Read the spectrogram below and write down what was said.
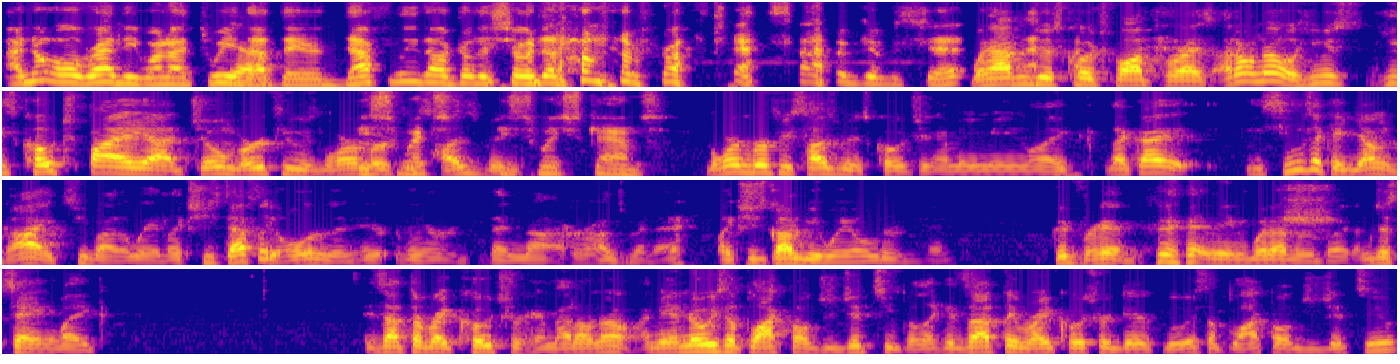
I know already when I tweet yeah. that they're definitely not going to show that on the broadcast. I don't give a shit. What happened to his coach Bob Perez? I don't know. He was he's coached by uh, Joe Murphy, who's Lauren he Murphy's switched, husband. He switched scams. Lauren Murphy's husband is coaching. I mean, I mean, like that guy. He seems like a young guy too. By the way, like she's definitely older than her, her than uh, her husband. Eh? Like she's got to be way older than him. Good for him. I mean, whatever. But I'm just saying, like, is that the right coach for him? I don't know. I mean, I know he's a black belt jiu-jitsu, but like, is that the right coach for Derrick Lewis, a black belt jiu-jitsu?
